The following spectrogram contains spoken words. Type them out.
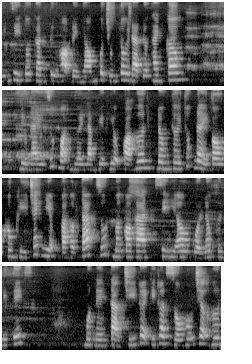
những gì tôi cần từ họ để nhóm của chúng tôi đạt được thành công. Điều này giúp mọi người làm việc hiệu quả hơn, đồng thời thúc đẩy bầu không khí trách nhiệm và hợp tác giúp Mercogan, CEO của Localytics, một nền tảng trí tuệ kỹ thuật số hỗ trợ hơn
